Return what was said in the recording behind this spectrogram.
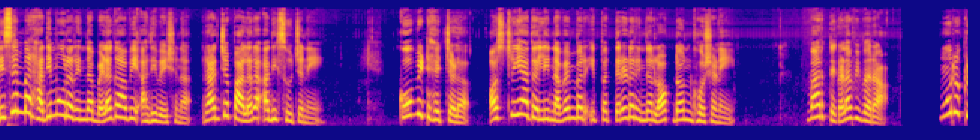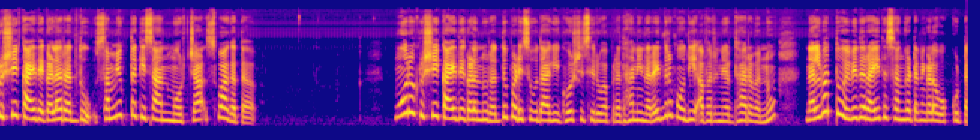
ಡಿಸೆಂಬರ್ ಹದಿಮೂರರಿಂದ ಬೆಳಗಾವಿ ಅಧಿವೇಶನ, ರಾಜ್ಯಪಾಲರ ಅಧಿಸೂಚನೆ. ಕೋವಿಡ್ ಹೆಚ್ಚಳ, ಆಸ್ಟ್ರಿಯಾದಲ್ಲಿ ನವೆಂಬರ್ ಇಪ್ಪತ್ತೆರಡರಿಂದ ಲಾಕ್ಡೌನ್ ಘೋಷಣೆ. ವಾರ್ತೆಗಳ ವಿವರ. ಮೂರು ಕೃಷಿ ಕಾಯ್ದೆಗಳ ರದ್ದು, ಸಂಯುಕ್ತ ಕಿಸಾನ್ ಮೋರ್ಚಾ ಸ್ವಾಗತ. ಮೂರು ಕೃಷಿ ಕಾಯ್ದೆಗಳನ್ನು ರದ್ದುಪಡಿಸುವುದಾಗಿ ಘೋಷಿಸಿರುವ ಪ್ರಧಾನಿ ನರೇಂದ್ರ ಮೋದಿ ಅವರ ನಿರ್ಧಾರವನ್ನು ನಲವತ್ತು ವಿವಿಧ ರೈತ ಸಂಘಟನೆಗಳ ಒಕ್ಕೂಟ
